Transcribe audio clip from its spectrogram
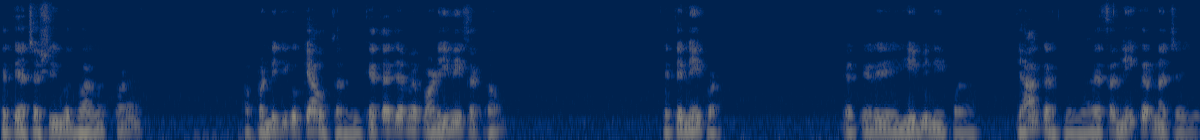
कहते अच्छा श्रीमद् भागवत पढ़ा है। अब पंडित जी को क्या उत्तर दिया कहता है जब मैं पढ़ ही नहीं सकता हूँ। कहते, नहीं पढ़ कहते, अरे, ये भी नहीं पढ़ा। क्या करते हो यार? ऐसा नहीं करना चाहिए।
